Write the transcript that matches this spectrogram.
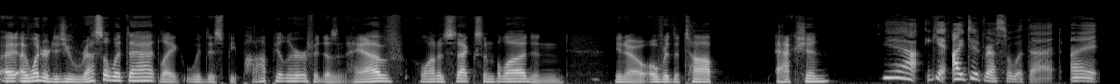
I, I wonder, did you wrestle with that? Like, would this be popular if it doesn't have a lot of sex and blood? And you know, over the top action. Yeah, yeah, I did wrestle with that. I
